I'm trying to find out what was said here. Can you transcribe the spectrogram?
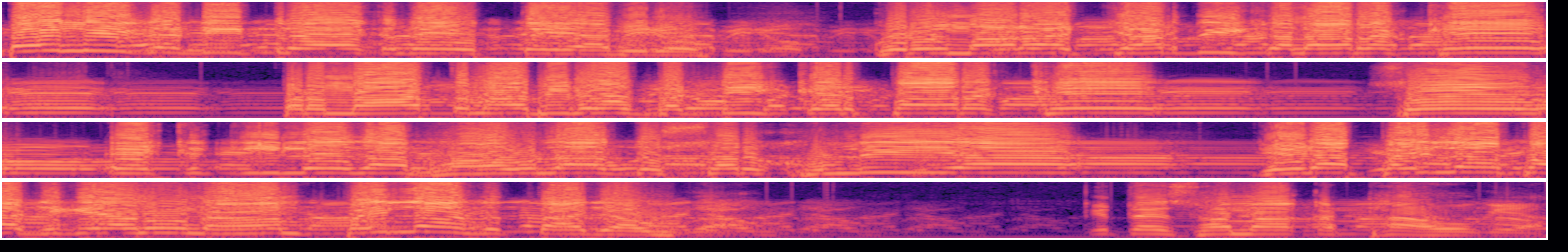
ਪਹਿਲੀ ਗੱਡੀ ਟਰੈਕ ਦੇ ਉੱਤੇ ਆ ਵੀਰੋ। ਗੁਰੂ ਮਹਾਰਾਜ ਚੜ੍ਹਦੀ ਕਲਾ ਰੱਖੇ, ਪਰਮਾਤਮਾ ਵੀਰੋ ਵੱਡੀ ਕਿਰਪਾ ਰੱਖੇ। ਸੋ ਇੱਕ ਕਿਲੇ ਦਾ ਫਾਉਲਾ ਦੁਸਰ ਖੁੱਲੀ ਆ, ਜਿਹੜਾ ਪਹਿਲਾਂ ਭੱਜ ਗਿਆ ਉਹਨੂੰ ਨਾਮ ਪਹਿਲਾਂ ਦਿੱਤਾ ਜਾਊਗਾ। ਕਿਤੇ ਸਮਾਂ ਇਕੱਠਾ ਹੋ ਗਿਆ।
